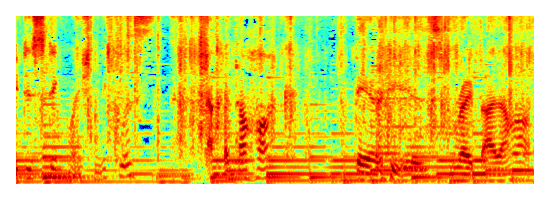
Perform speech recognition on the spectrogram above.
You distinguish Nicholas and the hawk? There he is, right by the hawk.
